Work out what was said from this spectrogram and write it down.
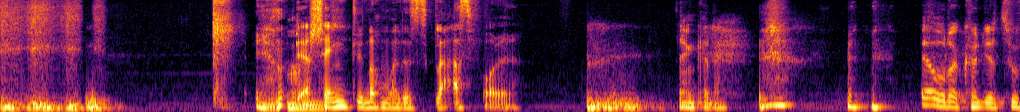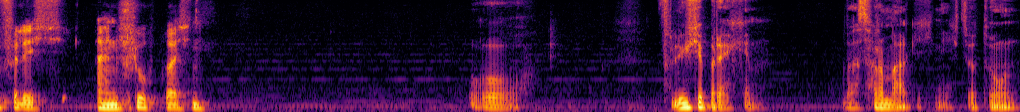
Und er schenkt dir nochmal das Glas voll. Danke, danke. ja, oder könnt ihr zufällig einen Fluch brechen? Oh, Flüche brechen. Das vermag ich nicht zu tun.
